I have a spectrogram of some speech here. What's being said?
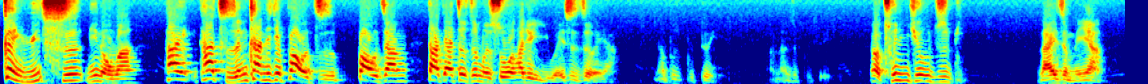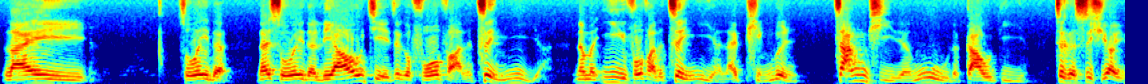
更愚痴，你懂吗？他他只能看那些报纸报章，大家就这么说，他就以为是这样，那不是不对啊，那是不对。要春秋之笔来怎么样？来所谓的。来所谓的了解这个佛法的正义啊，那么依佛法的正义啊，来评论张皮人物的高低，这个是需要有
